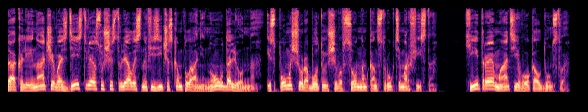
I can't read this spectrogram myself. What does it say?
Так или иначе, воздействие осуществлялось на физическом плане, но удаленно, и с помощью работающего в сонном конструкте морфиста. Хитрая мать его колдунства.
